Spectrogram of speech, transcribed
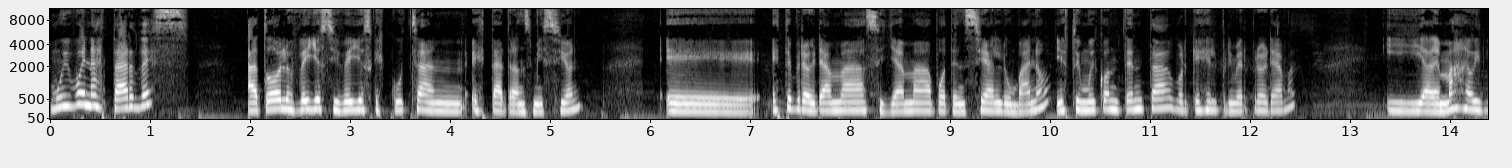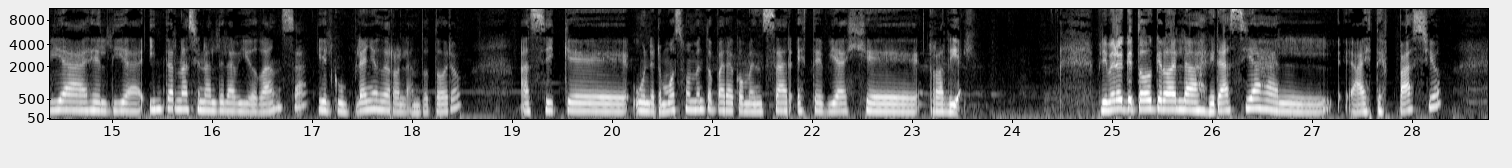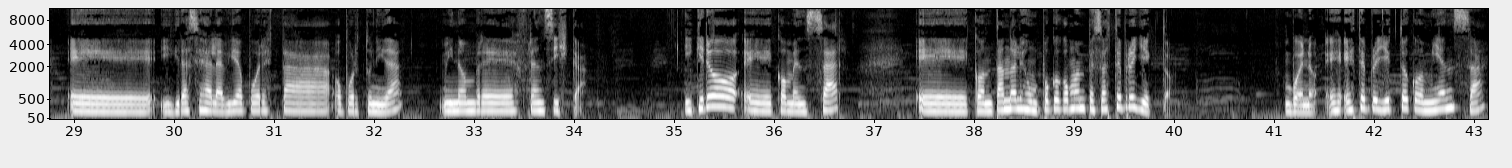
Muy buenas tardes a todos los bellos y bellos que escuchan esta transmisión. Eh, este programa se llama Potencial Humano y estoy muy contenta porque es el primer programa. Y además hoy día es el Día Internacional de la Biodanza y el cumpleaños de Rolando Toro. Así que un hermoso momento para comenzar este viaje radial. Primero que todo quiero dar las gracias a este espacio eh, y gracias a la vida por esta oportunidad. Mi nombre es Francisca y quiero eh, comenzar eh, contándoles un poco cómo empezó este proyecto. Bueno, e, este proyecto comienza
